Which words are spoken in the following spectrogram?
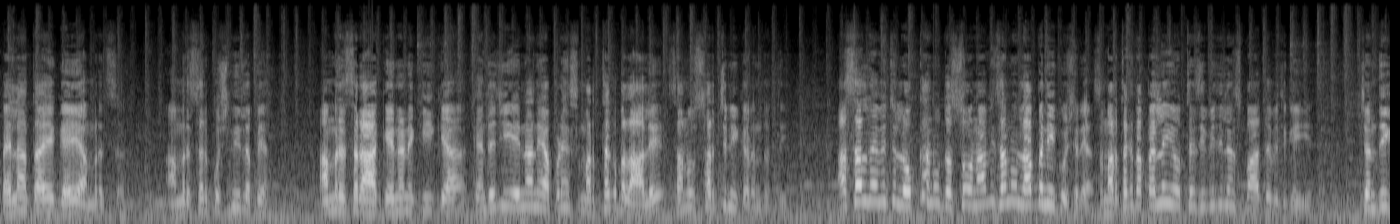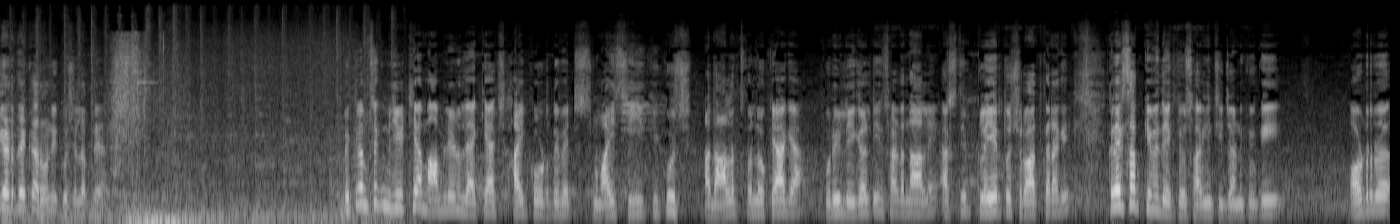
ਪਹਿਲਾਂ ਤਾਂ ਇਹ ਗਏ ਅੰਮ੍ਰਿਤਸਰ। ਅੰਮ੍ਰਿਤਸਰ ਕੁਝ ਨਹੀਂ ਲੱਭਿਆ। ਅੰਮ੍ਰਿਤਸਰ ਆ ਕੇ ਇਹਨਾਂ ਨੇ ਕੀ ਕਿਹਾ? ਕਹਿੰਦੇ ਜੀ, ਇਹਨਾਂ ਨੇ ਆਪਣੇ ਸਮਰਥਕ ਬੁਲਾ ਲਏ, ਸਾਨੂੰ ਸਰਚ ਨਹੀਂ ਕਰਨ ਦਿੱਤੀ। ਅਸਲ ਦੇ ਵਿੱਚ ਲੋਕਾਂ ਨੂੰ ਦੱਸੋ ਨਾ ਵੀ ਸਾਨੂੰ ਲੱਭ ਨਹੀਂ ਕੁਛ ਰਿਹਾ। ਸਮਰਥਕ ਤਾਂ ਪਹਿਲਾਂ ਹੀ ਉੱਥੇ ਸੀ ਵਿਜੀਲੈਂਸ ਬਾਅਦ ਦੇ ਵਿੱਚ ਗਈ ਹੈ। ਚੰਡੀਗੜ੍ਹ ਦੇ ਘਰੋਂ ਨਹੀਂ ਕੁਛ ਲੱਭਿਆ। ਵਿਕਰਮ ਸਿੰਘ ਮਜੀਠੀਆ ਮਾਮਲੇ ਨੂੰ ਲੈ ਕੇ ਅੱਜ ਹਾਈ ਕੋਰਟ ਦੇ ਵਿੱਚ ਸੁਣਵਾਈ ਸੀ ਕਿ ਕੁਝ ਅਦਾਲਤ ਵੱਲੋਂ ਕਿਹਾ ਗਿਆ। ਪੂਰੀ ਲੀਗਲ ਟੀਮ ਸਾਡੇ ਨਾਲ ਨੇ। ਅਰਸ਼ਦੀਪ ਕਲੀਅਰ ਤੋਂ ਸ਼ੁਰੂਆਤ ਕਰਾਂਗੇ। ਕਲੀਅਰ ਸਾਹਿਬ, ਕਿਵੇਂ ਦੇਖਦੇ ਹੋ ਸਾਰੀਆਂ ਚੀਜ਼ਾਂ ਨੂੰ? ਕਿਉਂਕਿ ਆਰਡਰ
